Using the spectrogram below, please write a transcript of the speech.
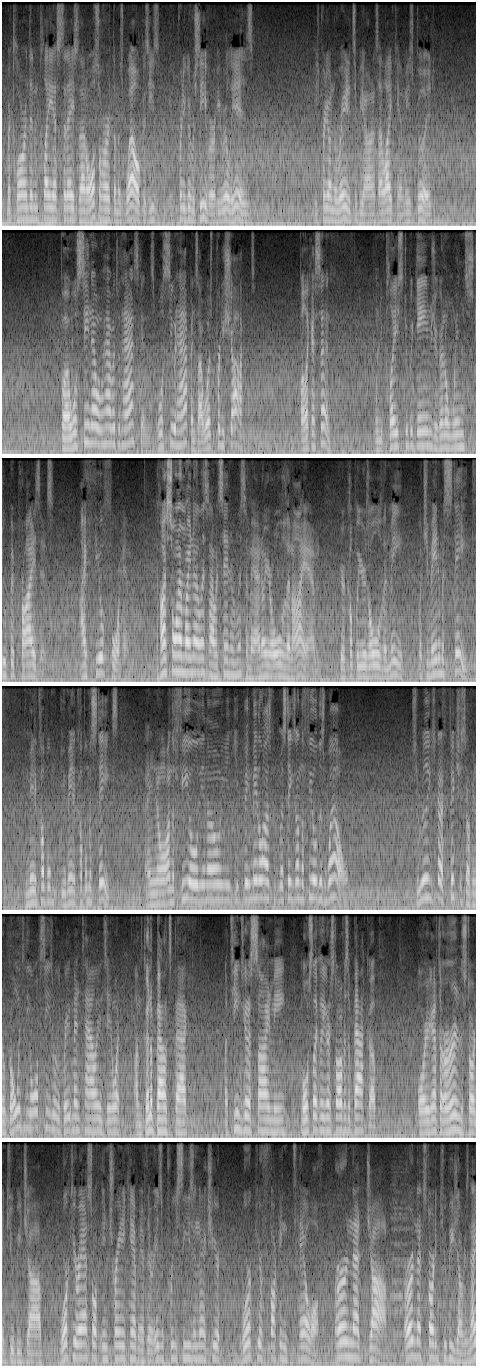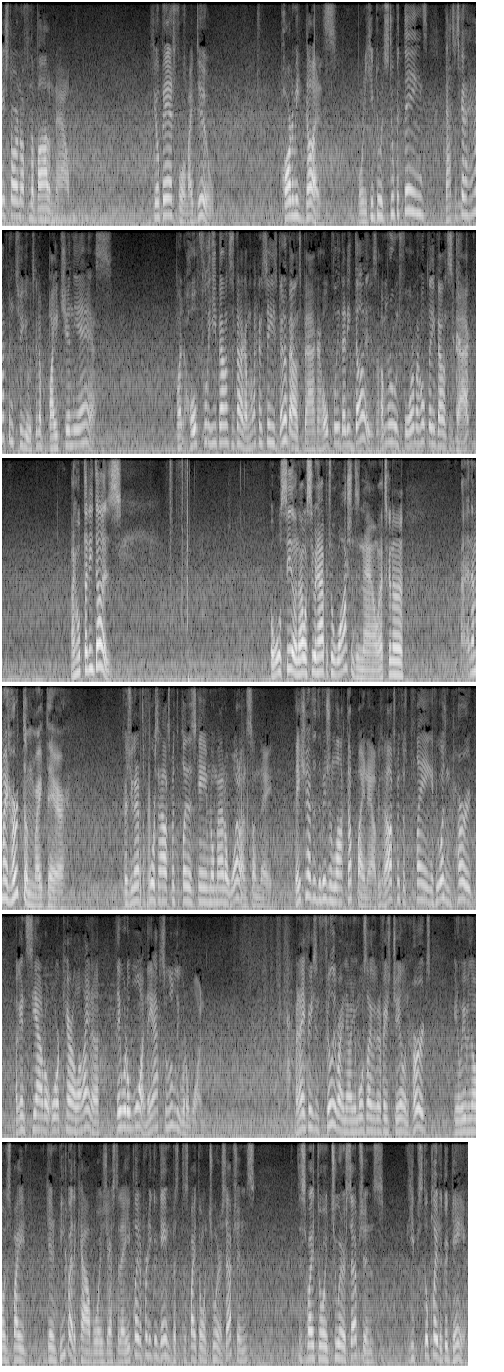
McLaurin didn't play yesterday, so that also hurt them as well because he's a pretty good receiver. He really is. He's pretty underrated, to be honest. I like him. He's good. But we'll see now what happens with Haskins. We'll see what happens. I was pretty shocked. But like I said, when you play stupid games, you're going to win stupid prizes. I feel for him. If I saw him right now, listen, I would say to him, listen, man, I know you're older than I am. You're a couple years older than me, but you made a mistake. You made a couple you made a couple mistakes. And you know, on the field, you know, you, you made a lot of mistakes on the field as well. So you really just got to fix yourself. You know, go into the off season with a great mentality and say, you know what, I'm going to bounce back. A team's going to sign me. Most likely, you're going to start off as a backup, or you're going to have to earn the starting QB job. Work your ass off in training camp, and if there is a preseason next year, work your fucking tail off. Earn that job. Earn that starting QB job, because now you're starting off from the bottom now. I feel bad for him, I do. Part of me does. But when you keep doing stupid things, that's what's going to happen to you. It's going to bite you in the ass. But hopefully he bounces back. I'm not going to say he's going to bounce back. I hopefully that he does. I'm rooting for him. I hope that he bounces back. I hope that he does. But we'll see though. Now we'll see what happens with Washington now. That's gonna and that might hurt them right there. Because you're gonna have to force Alex Smith to play this game no matter what on Sunday. They should have the division locked up by now. Because if Alex Smith was playing, if he wasn't hurt, against Seattle or Carolina, they would have won. They absolutely would have won. But now you're facing Philly right now, and you're most likely going to face Jalen Hurts. You know, even though despite getting beat by the Cowboys yesterday, he played a pretty good game but despite throwing two interceptions. Despite throwing two interceptions, he still played a good game.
